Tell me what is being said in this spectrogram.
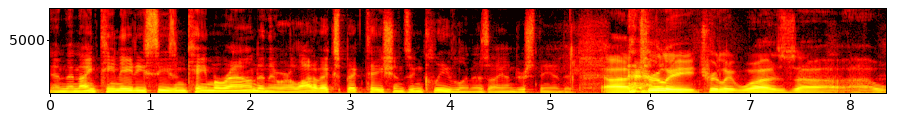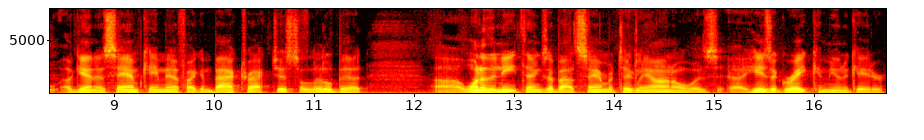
And the 1980 season came around, and there were a lot of expectations in Cleveland, as I understand it. Uh, truly, truly was. Uh, uh, again, as Sam came in, if I can backtrack just a little bit, uh, one of the neat things about Sam Rutigliano was uh, he is a great communicator.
